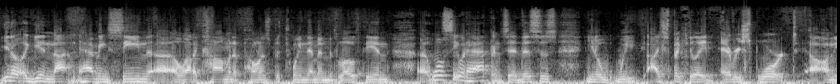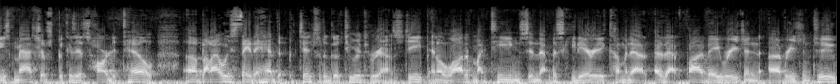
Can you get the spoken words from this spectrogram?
you know, again, not having seen uh, a lot of common opponents between them and Midlothian, uh, we'll see what happens. And this is, you know, we I speculate every sport uh, on these matchups because it's hard to tell. Uh, but I always say they have the potential to go two or three rounds deep, and a lot of my teams in that Mesquite area coming out of that 5A region, uh, Region Two,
